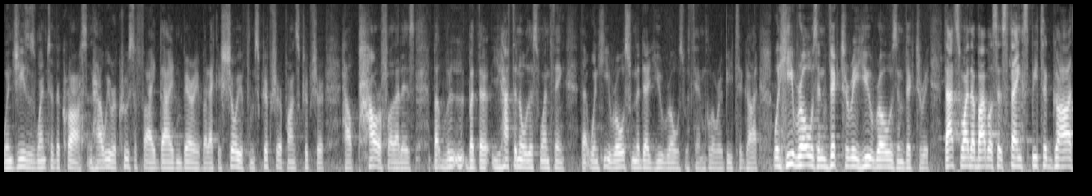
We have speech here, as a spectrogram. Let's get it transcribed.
when Jesus went to the cross and how we were crucified, died, and buried. But I could show you from scripture upon scripture how powerful that is. But, but the, you have to know this one thing that when he rose from the dead, you rose with him. Glory be to God. When he rose in victory, you rose in victory. That's why the Bible says, Thanks be to God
